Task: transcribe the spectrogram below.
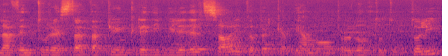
l'avventura è stata più incredibile del solito perché abbiamo prodotto tutto lì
